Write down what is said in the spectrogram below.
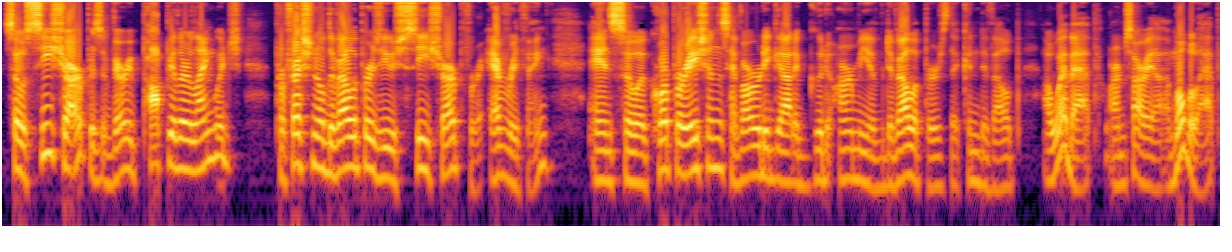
So C Sharp is a very popular language. Professional developers use C Sharp for everything, and so corporations have already got a good army of developers that can develop a web app, or I'm sorry, a mobile app,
